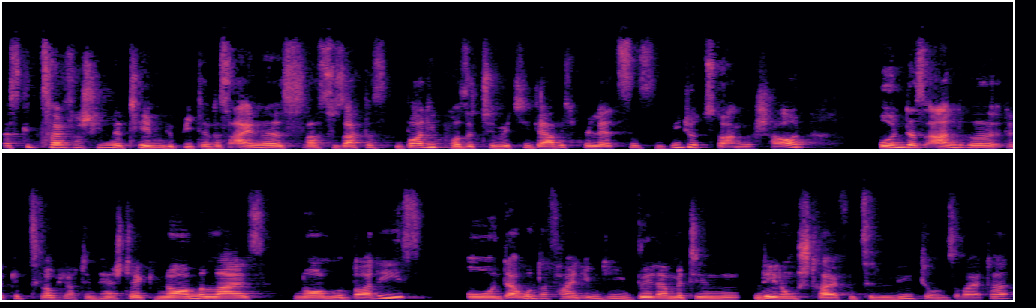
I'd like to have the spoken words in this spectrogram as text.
es gibt zwei verschiedene Themengebiete. Das eine ist, was du sagtest, Body Positivity. Da habe ich mir letztens ein Video zu angeschaut. Und das andere, da gibt es, glaube ich, auch den Hashtag Normalize Normal Bodies. Und darunter fallen eben die Bilder mit den Dehnungsstreifen, Zellulite und so weiter.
